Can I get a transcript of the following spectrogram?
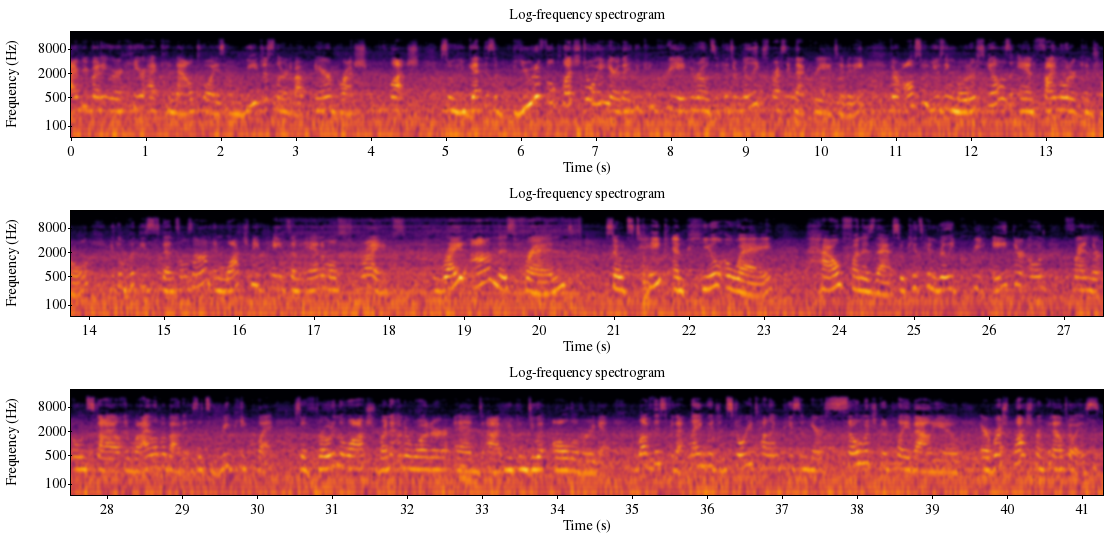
Hi everybody, we're here at Canal Toys and we just learned about airbrush plush. So you get this beautiful plush toy here that you can create your own. So kids are really expressing that creativity. They're also using motor skills and fine motor control. You can put these stencils on and watch me paint some animal stripes right on this friend. So it's take and peel away. How fun is that? So kids can really create their own friend, their own style, and what I love about it is it's repeat play. So throw it in the wash, run it underwater, and uh, you can do it all over again. Love this for that language and storytelling piece in here. So much good play value. Airbrush Plush from Canal Toys.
